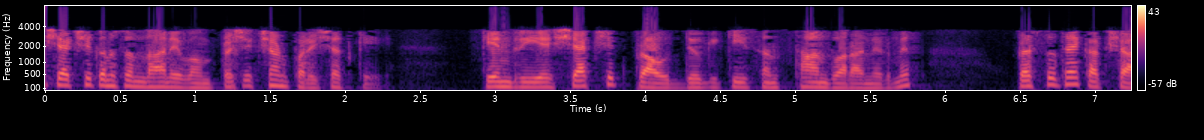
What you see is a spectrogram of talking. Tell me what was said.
शैक्षिक अनुसंधान एवं प्रशिक्षण परिषद के केंद्रीय शैक्षिक प्रौद्योगिकी संस्थान द्वारा निर्मित प्रस्तुत है कक्षा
